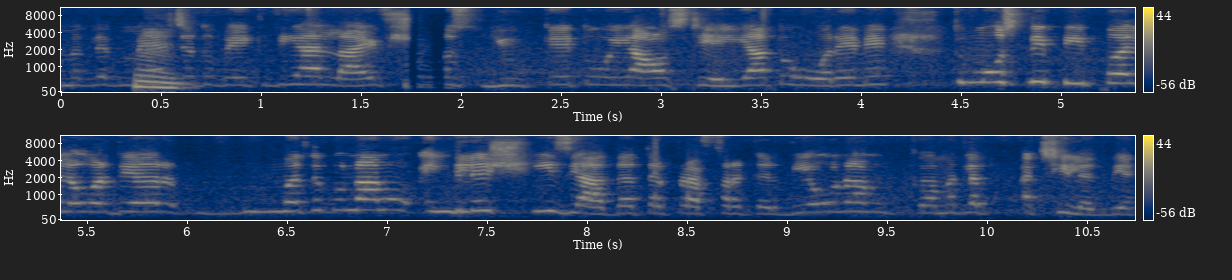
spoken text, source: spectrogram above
ਮਤਲਬ ਮੈਂ ਜਦੋਂ ਵੇਖਦੀ ਆ ਲਾਈਵ ਸ਼ੋਜ਼ ਯੂਕੇ ਤੋਂ ਜਾਂ ਆਸਟ੍ਰੇਲੀਆ ਤੋਂ ਹੋ ਰਹੇ ਨੇ ਤਾਂ ਮੋਸਟਲੀ ਪੀਪਲ ਓਵਰ देयर ਮਤਲਬ ਉਹਨਾਂ ਨੂੰ ਇੰਗਲਿਸ਼ ਹੀ ਜ਼ਿਆਦਾਤਰ ਪ੍ਰੈਫਰ ਕਰਦੀ ਹੈ ਉਹਨਾਂ ਨੂੰ ਮਤਲਬ ਅੱਛੀ ਲੱਗਦੀ ਹੈ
